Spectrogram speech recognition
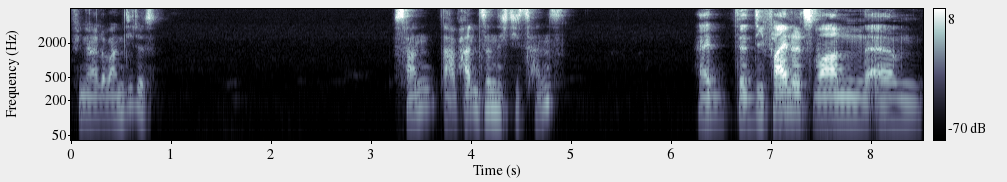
Finale waren die das? Sun? Hatten sind nicht die Suns? Die Finals waren ähm,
